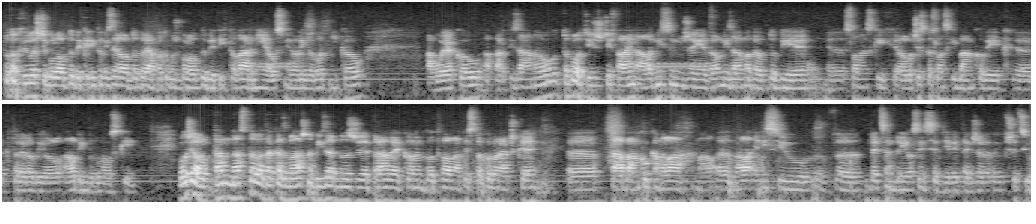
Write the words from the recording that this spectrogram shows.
Potom chvíľu ešte bolo obdobie, kedy to vyzeralo dobre a potom už bolo obdobie tých tovární a usmievavých robotníkov a vojakov a partizánov. To bolo tiež ešte fajn, ale myslím, že je veľmi zaujímavé obdobie e, slovenských alebo československých bankoviek, e, ktoré robil Albin Brunovský. Bohužiaľ, tam nastala taká zvláštna bizarnosť, že práve Klement Gottwald na tej 100 korunáčke e, tá bankovka mala, mala emisiu v decembri 89, takže všetci ju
